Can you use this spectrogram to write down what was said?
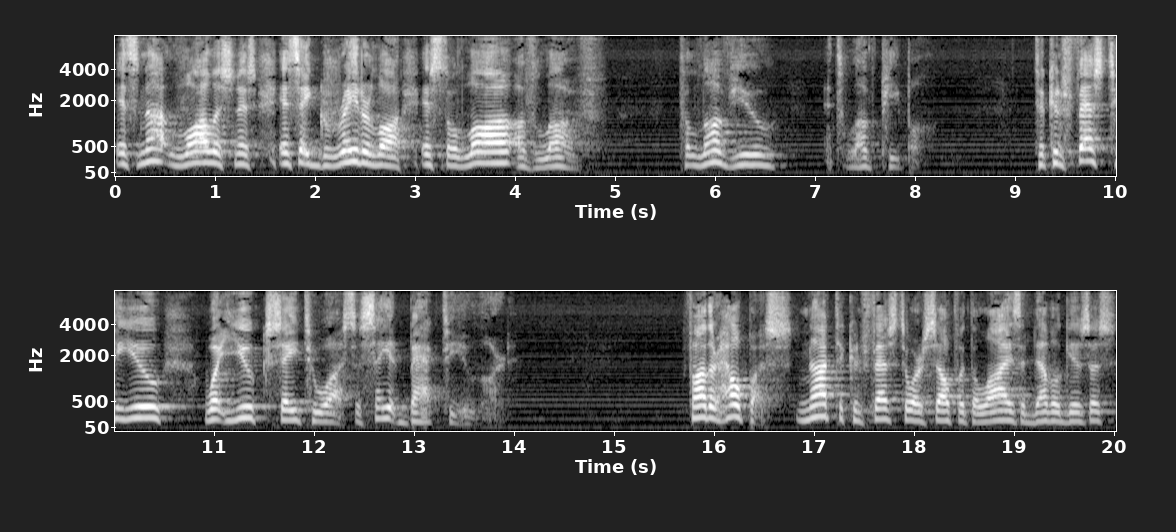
It's not lawlessness, it's a greater law. It's the law of love. To love you and to love people. To confess to you what you say to us, to say it back to you, Lord. Father, help us not to confess to ourselves with the lies the devil gives us.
